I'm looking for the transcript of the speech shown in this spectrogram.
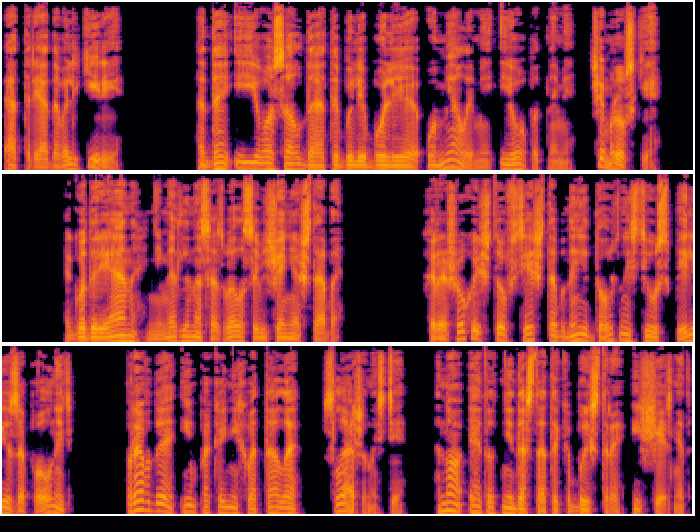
отряда Валькирии. Да и его солдаты были более умелыми и опытными, чем русские. Гудериан немедленно созвал совещание штаба. Хорошо хоть, что все штабные должности успели заполнить, правда, им пока не хватало слаженности, но этот недостаток быстро исчезнет.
